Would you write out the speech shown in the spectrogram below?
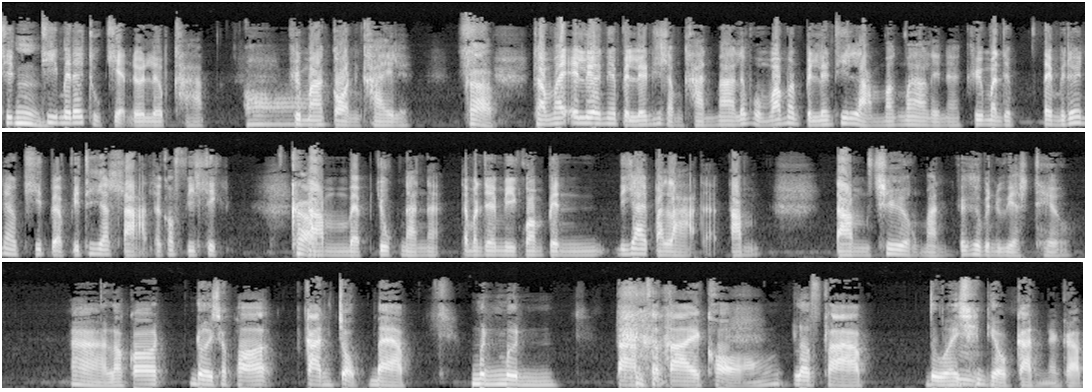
ที่อืมที่ไม่ได้ถูกเขียนโดยเลิฟครับอ๋อคือมาก่อนใครเลย ครับทำให้ไอ้เรื่องเนี้เป็นเรื่องที่สำคัญมาก แล้วผมว่ามันเป็นเรื่องที่ล้ำมากๆเลยนะ คือมันจะเต็มไปด้วยแนวคิดแบบวิทยาศาสตร์แล้วก็ฟิสิกส์ครับ ตามแบบยุคนั้นนะแต่มันจะมีความเป็นนิยายประหลาดอะตามตามชื่อของมันก็คือเป็น Weird Tale อ่า แล้วก็โดยเฉพาะการจบแบบมึนๆ ตามสไตล์ของ Lovecraft ด้วยอืมเช่นเดียวกันนะครับ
